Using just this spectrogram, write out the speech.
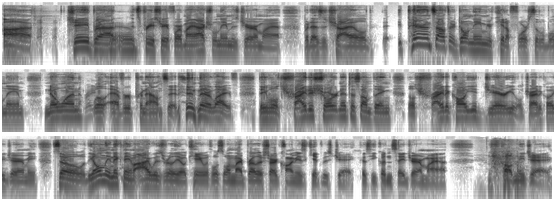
Uh Jay Brat, Uh-oh. it's pretty straightforward. My actual name is Jeremiah, but as a child, eh, parents out there don't name your kid a four syllable name. No one Right. will ever pronounce it in their life. They will try to shorten it to something. They'll try to call you Jerry. They'll try to call you Jeremy. So the only nickname I was really okay with was when my brother started calling me as a kid was Jay because he couldn't say Jeremiah. He called me Jay.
